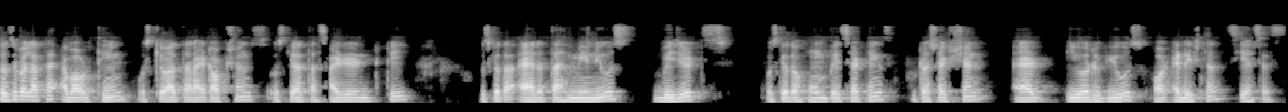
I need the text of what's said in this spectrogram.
सबसे पहले आता है अबाउट थीम उसके बाद आता है राइट ऑप्शन उसके बाद आता है आइडेंटिटी उसके बाद ऐड आता है मीन्यूज विजिट्स उसके बाद home page settings footer section add your reviews और एडिशनल सीएसएस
